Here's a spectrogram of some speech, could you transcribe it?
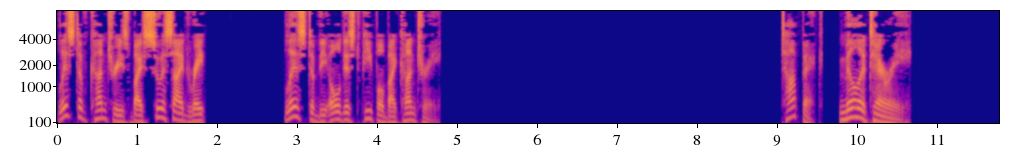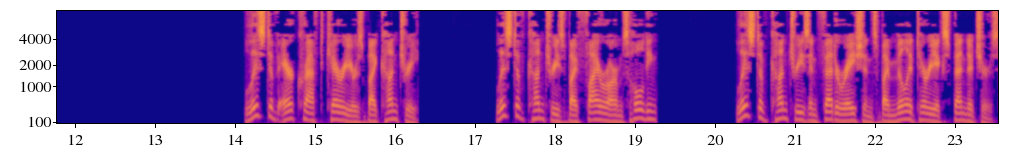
List of countries by suicide rate. List of the oldest people by country. Military List of aircraft carriers by country. List of countries by firearms holding. List of countries and federations by military expenditures.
